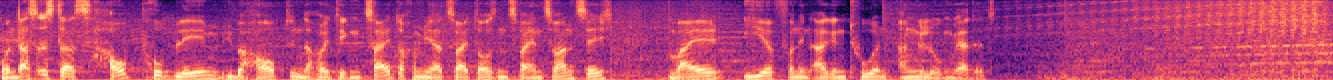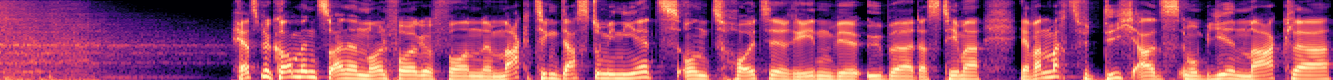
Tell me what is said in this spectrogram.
und das ist das Hauptproblem überhaupt in der heutigen Zeit, auch im Jahr 2022, weil ihr von den Agenturen angelogen werdet. Herzlich willkommen zu einer neuen Folge von Marketing, das dominiert. Und heute reden wir über das Thema, ja, wann macht es für dich als Immobilienmakler,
